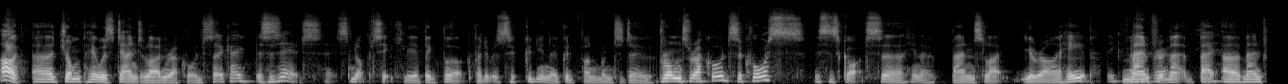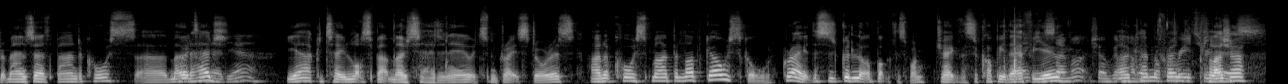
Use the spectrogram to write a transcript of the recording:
Oh, uh, John Peel's Dandelion Records. Okay, this is it. It's not particularly a big book, but it was a good, you know, good fun one to do. Bronze Records, of course. This has got, uh, you know, bands like Uriah Heep, Manfred, favourite. Ma- ba- uh, Manfred Mann's Earth Band, of course, uh, Motorhead. Motorhead, yeah. Yeah, I could tell you lots about Motorhead in here. It's some great stories. And of course, my beloved Girlschool. Great. This is a good little book, this one. Jake, there's a copy there Thank for you you. so much. I'm gonna have okay, a my friend. read Pleasure. this.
